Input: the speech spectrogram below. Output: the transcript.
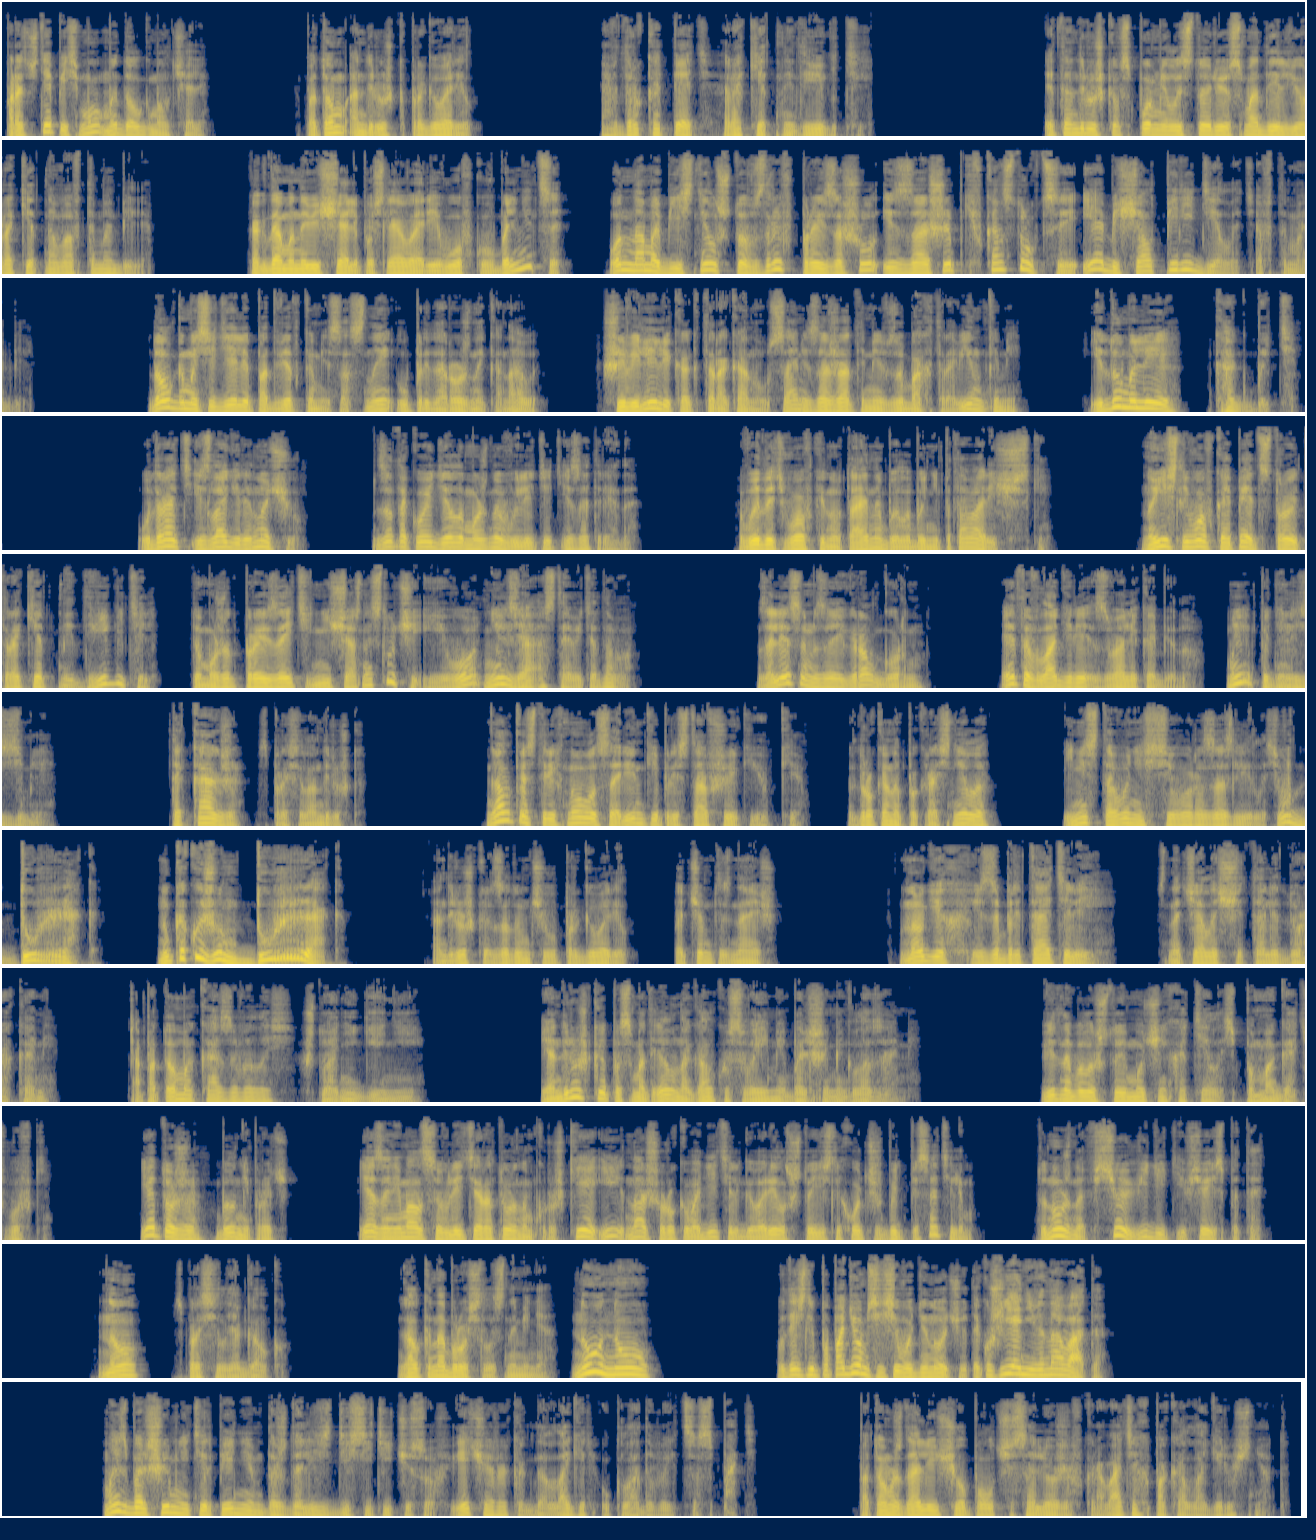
Прочтя письмо, мы долго молчали. Потом Андрюшка проговорил. А вдруг опять ракетный двигатель? Это Андрюшка вспомнил историю с моделью ракетного автомобиля. Когда мы навещали после аварии Вовку в больнице, он нам объяснил, что взрыв произошел из-за ошибки в конструкции и обещал переделать автомобиль. Долго мы сидели под ветками сосны у придорожной канавы, шевелили, как тараканы усами, зажатыми в зубах травинками, и думали, как быть. Удрать из лагеря ночью. За такое дело можно вылететь из отряда. Выдать Вовкину тайну было бы не по-товарищески. Но если Вовка опять строит ракетный двигатель, то может произойти несчастный случай, и его нельзя оставить одного. За лесом заиграл горн. Это в лагере звали к обеду. Мы поднялись с земли. — Так как же? — спросил Андрюшка. Галка стряхнула соринки, приставшие к юбке. Вдруг она покраснела и ни с того ни с сего разозлилась. — Вот дурак! Ну какой же он дурак! Андрюшка задумчиво проговорил. — Почем ты знаешь? Многих изобретателей сначала считали дураками, а потом оказывалось, что они гении. И Андрюшка посмотрел на Галку своими большими глазами. Видно было, что им очень хотелось помогать Вовке. Я тоже был не прочь. Я занимался в литературном кружке, и наш руководитель говорил, что если хочешь быть писателем, то нужно все видеть и все испытать. — Ну? — спросил я Галку. Галка набросилась на меня. — Ну, ну! Вот если попадемся сегодня ночью, так уж я не виновата. Мы с большим нетерпением дождались десяти часов вечера, когда лагерь укладывается спать. Потом ждали еще полчаса лежа в кроватях, пока лагерь уснет.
